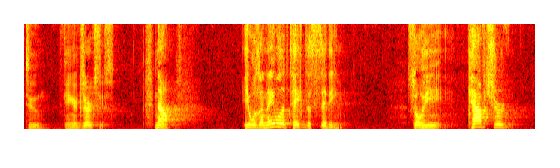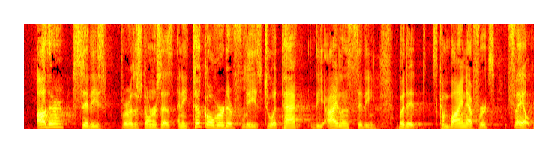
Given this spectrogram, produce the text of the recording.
to King Xerxes. Now, he was unable to take the city, so he captured other cities, Brother Stoner says, and he took over their fleets to attack the island city, but its combined efforts failed.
